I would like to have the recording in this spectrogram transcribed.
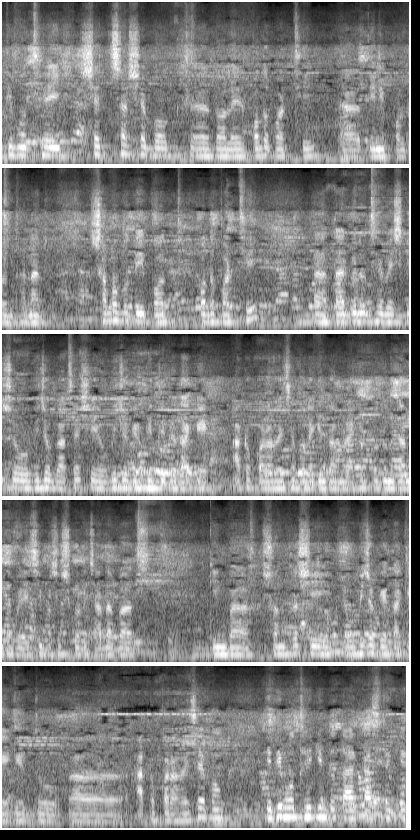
ইতিমধ্যেই স্বেচ্ছাসেবক দলের পদপ্রার্থী তিনি পল্টন থানার সভাপতি পদ, পদপ্রার্থী তার বিরুদ্ধে বেশ কিছু অভিযোগ আছে। সেই অভিযোগের ভিত্তিতে তাকে আটক করা হয়েছে বলে কিন্তু আমরা এখন পর্যন্ত জানতে পেরেছি। বিশেষ করে চাঁদাবাজ কিংবা সন্ত্রাসী অভিযোগে তাকে কিন্তু আটক করা হয়েছে এবং ইতিমধ্যেই কিন্তু তার কাছ থেকে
